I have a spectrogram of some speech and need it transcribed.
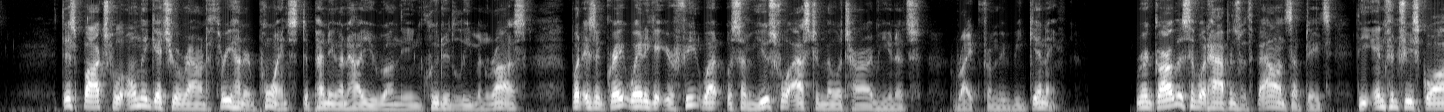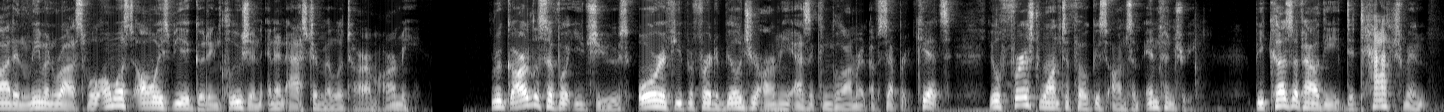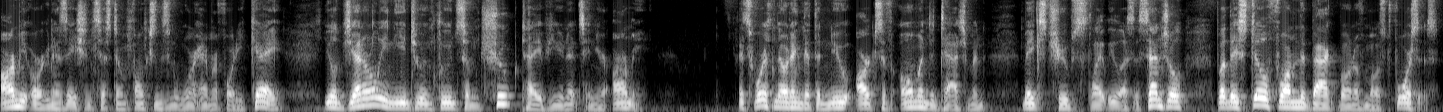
This box will only get you around 300 points, depending on how you run the included Leman Russ, but is a great way to get your feet wet with some useful Astra Militarum units right from the beginning. Regardless of what happens with balance updates, the infantry squad and Leman Russ will almost always be a good inclusion in an Astra Militarum army. Regardless of what you choose, or if you prefer to build your army as a conglomerate of separate kits, you'll first want to focus on some infantry. Because of how the detachment army organization system functions in Warhammer 40k, you'll generally need to include some troop type units in your army. It's worth noting that the new Arks of Omen detachment makes troops slightly less essential, but they still form the backbone of most forces.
